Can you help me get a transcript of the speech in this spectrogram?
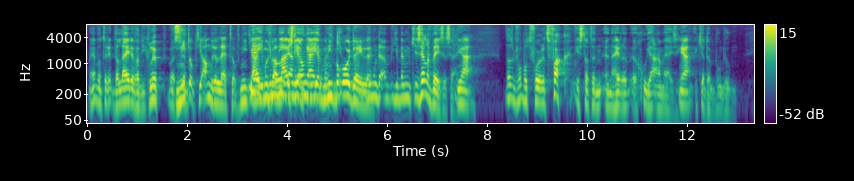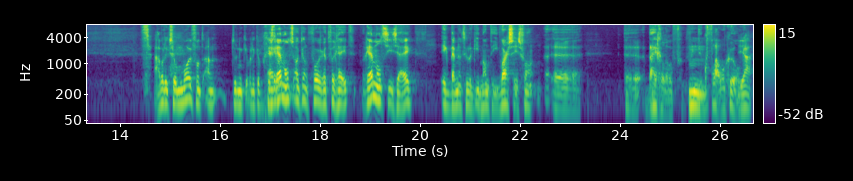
Want de, de leider van die club was... Niet eh, op die andere letten. Of niet, ja, nee, je moet je wel moet luisteren en andere- kijken, je maar niet moet- je- beoordelen. Je, moet, je moet jezelf bezig zijn. ja, Dat is bijvoorbeeld voor het vak is dat een, een hele eh, goede aanwijzing. Ja. Dat je dat moet doen. Ah, wat ik zo mooi vond aan toen ik, want ik heb En gisteren. Remmels, ook toen- voor ik het vergeet, Remmels die zei... Ik ben natuurlijk iemand die wars is van eh, eh, bijgeloof. Dat vind ik ook flauwekul. Ja.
